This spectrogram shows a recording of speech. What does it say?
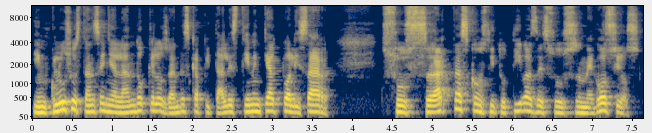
Incluso están señalando que los grandes capitales tienen que actualizar sus actas constitutivas de sus negocios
